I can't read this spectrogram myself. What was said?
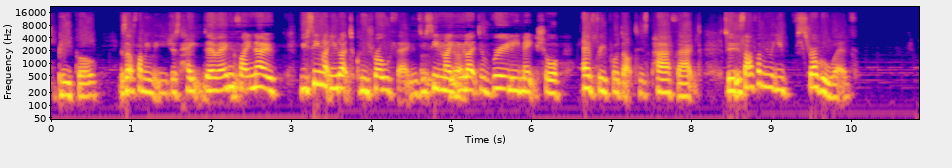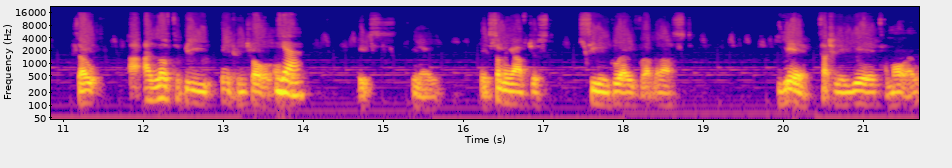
to people? Is that something that you just hate doing? Because I know you seem like you like to control things. You seem like Yeah. you like to really make sure every product is perfect. So is that something that you struggle with? So I, love to be in control. Yeah. it. It's you know, it's something I've just seen grow throughout the last year. It's actually a year tomorrow.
